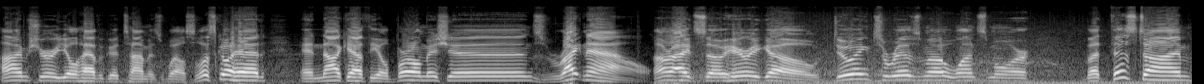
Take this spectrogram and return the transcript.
I'm sure you'll have a good time as well. So let's go ahead and knock out the El Burro missions right now. All right, so here we go. Doing Turismo once more, but this time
